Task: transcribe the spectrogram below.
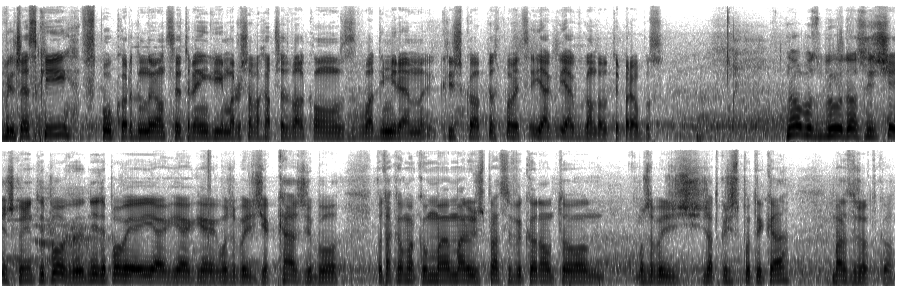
Wilczewski, współkoordynujący treningi Mariusza Wacha przed walką z Władimirem Kliszko. Piotr, powiedz, jak, jak wyglądał do tej pory obóz? No obóz był dosyć ciężko, nietypowy, nietypowy jak, jak, jak można powiedzieć jak każdy, bo, bo taką jaką Ma- Mariusz pracę wykonał, to można powiedzieć rzadko się spotyka, bardzo rzadko.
